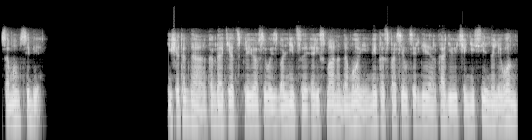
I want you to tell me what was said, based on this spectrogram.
в самом себе. Еще тогда, когда отец привез его из больницы Эрисмана домой, и Мика спросил Сергея Аркадьевича, не сильно ли он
